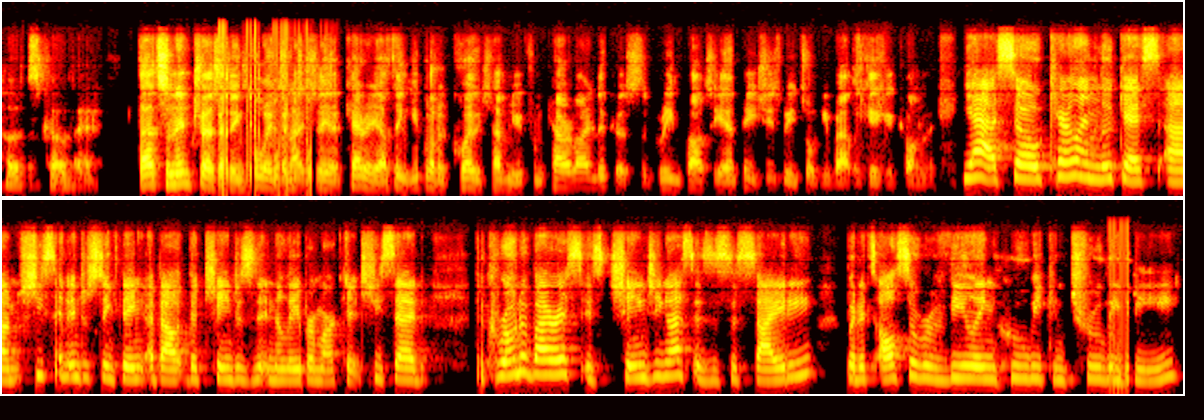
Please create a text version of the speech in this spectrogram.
post COVID. That's an interesting point. And actually, uh, Kerrie, I think you've got a quote, haven't you, from Caroline Lucas, the Green Party MP? She's been talking about the gig economy. Yeah. So, Caroline Lucas, um, she said an interesting thing about the changes in the labor market. She said, the coronavirus is changing us as a society, but it's also revealing who we can truly be.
